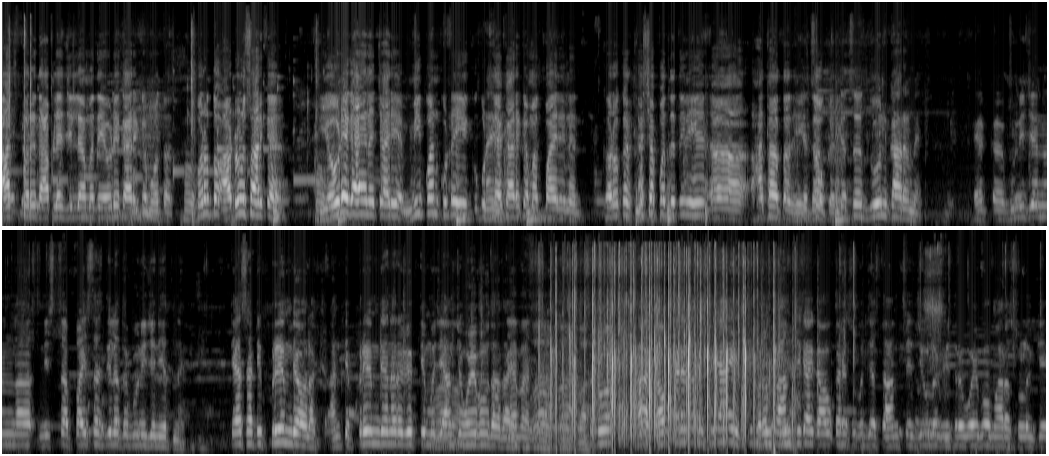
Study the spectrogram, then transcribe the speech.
आजपर्यंत आपल्या जिल्ह्यामध्ये एवढे कार्यक्रम होतात. परंतु आडूळ सारखं एवढे गायनाचार्य मी पण कुठेही कुठल्या. कार्यक्रमात पाहिले नाही खरोखर कशा पद्धतीने हे अं, हाताळतात हे गावकरी? त्याचं दोन कारण आहेत. एक गुणीजनांना नुसता पैसाच दिला तर गुणीजन येत नाही. त्यासाठी प्रेम द्यावं लागतं. आणि ते प्रेम देणारा व्यक्ती म्हणजे आमचे वैभव दादा आहे सर्व हा गावकऱ्यांना तर ते आहेच परंतु आमचे काय गावकऱ्यासोबत जास्त आमचे जीवलग मित्र वैभव महाराज सोळंके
